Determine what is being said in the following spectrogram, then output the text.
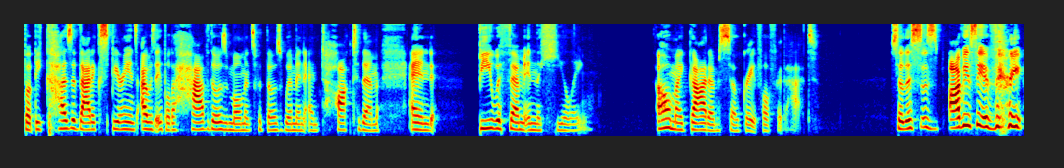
But because of that experience, I was able to have those moments with those women and talk to them and be with them in the healing. Oh my God, I'm so grateful for that. So, this is obviously a very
